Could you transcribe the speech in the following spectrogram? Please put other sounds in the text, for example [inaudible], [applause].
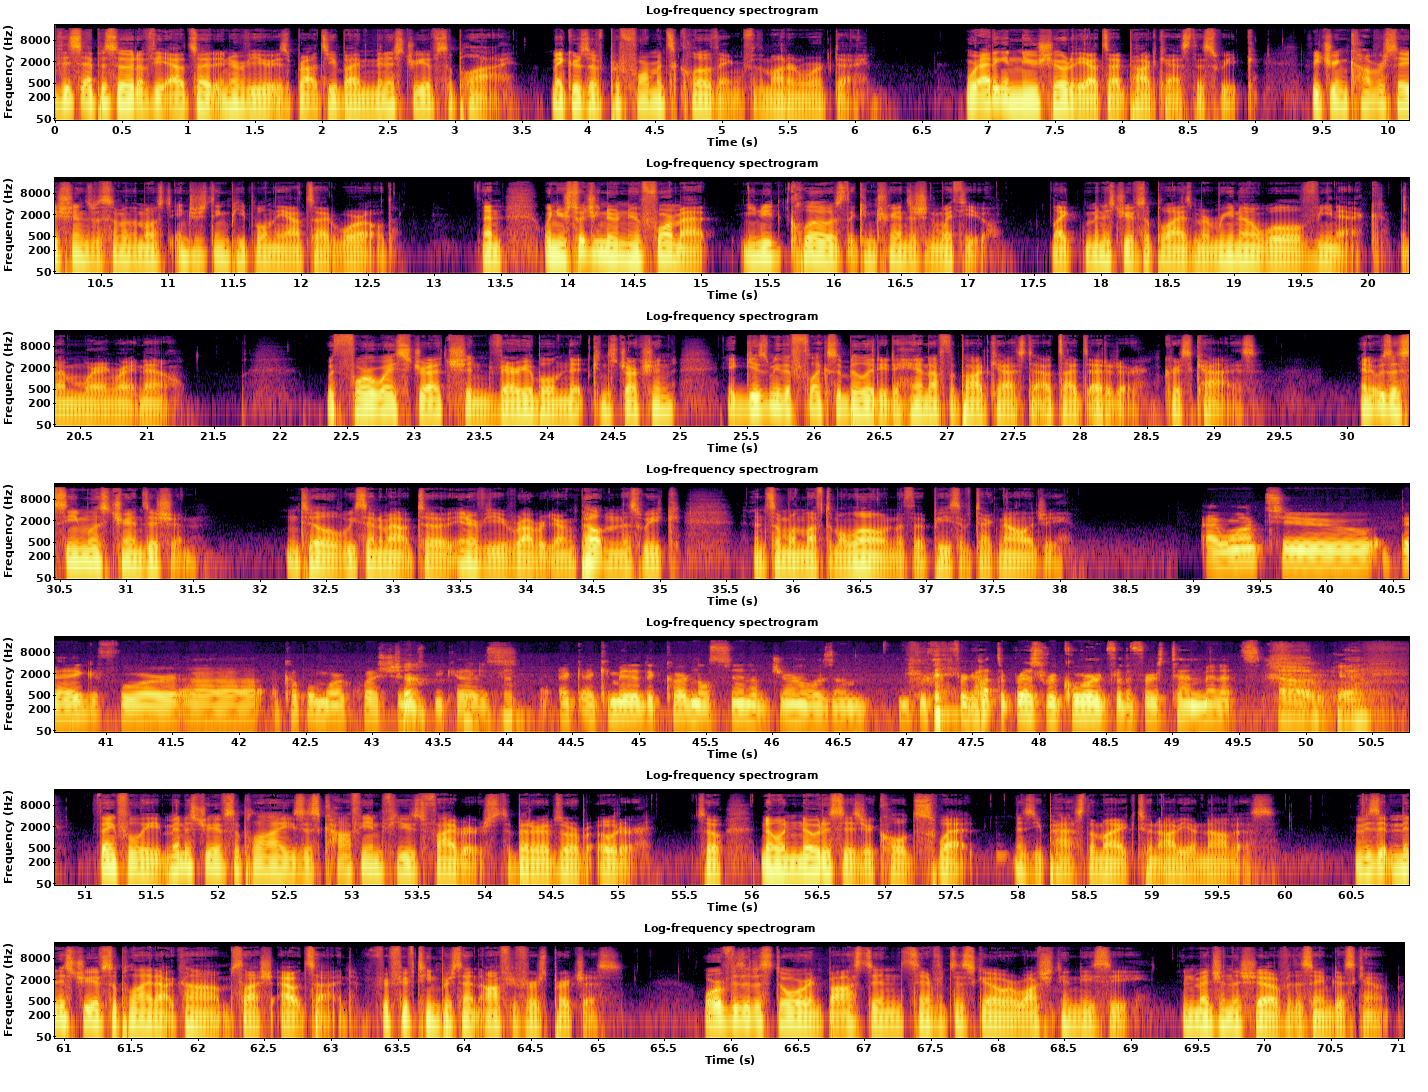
This episode of the Outside Interview is brought to you by Ministry of Supply, makers of performance clothing for the modern workday. We're adding a new show to the Outside podcast this week, featuring conversations with some of the most interesting people in the outside world. And when you're switching to a new format, you need clothes that can transition with you, like Ministry of Supply's merino wool v neck that I'm wearing right now. With four way stretch and variable knit construction, it gives me the flexibility to hand off the podcast to Outside's editor, Chris Keyes. And it was a seamless transition until we sent him out to interview Robert Young Pelton this week, and someone left him alone with a piece of technology. I want to beg for uh, a couple more questions Sure. because I, I committed the cardinal sin of journalism and [laughs] forgot to press record for the first 10 minutes. Oh, okay. Thankfully, Ministry of Supply uses coffee infused fibers to better absorb odor, so no one notices your cold sweat as you pass the mic to an audio novice. Visit ministryofsupply.com slash outside for 15% off your first purchase. Or visit a store in Boston, San Francisco, or Washington, D.C., and mention the show for the same discount.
